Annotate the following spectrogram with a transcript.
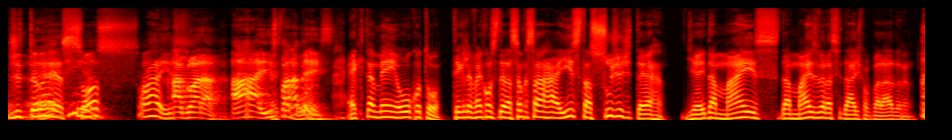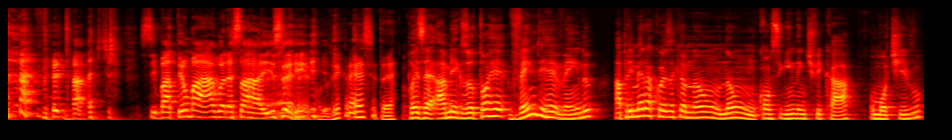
De tão é retinho. só, só a raiz. Agora, a raiz, tá parabéns. É que também, ô Cotô, tem que levar em consideração que essa raiz tá suja de terra. E aí dá mais, dá mais veracidade pra parada, né? Verdade. Se bater uma água nessa raiz aí. É, quando vê, cresce até. Pois é, amigos, eu tô vendo e revendo. A primeira coisa que eu não, não consegui identificar o motivo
